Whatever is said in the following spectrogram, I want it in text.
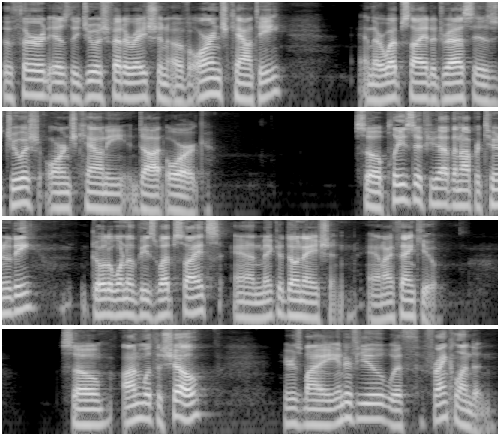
The third is the Jewish Federation of Orange County, and their website address is jewishorangecounty.org. So please, if you have an opportunity, go to one of these websites and make a donation, and I thank you. So, on with the show. Here's my interview with Frank London.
